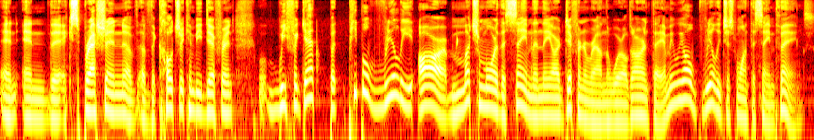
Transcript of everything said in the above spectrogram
and and the expression of, of the culture can be different, we forget. But people really are much more the same than they are different around the world, aren't they? I mean, we all really just want the same things.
